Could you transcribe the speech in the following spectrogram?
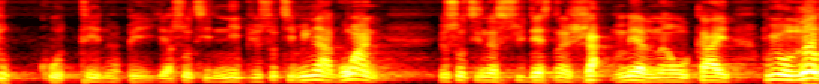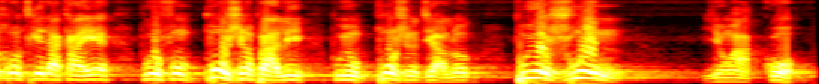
tout côté dans le pays. Yo sorti Nip, yo sorti Miragouane. Ils sont dans le sud-est, dans Jacques Mel, dans Okaï, pour rencontrer la carrière, pour faire un bon gens parler, pour un bon gens dialogue, pour joindre un accord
